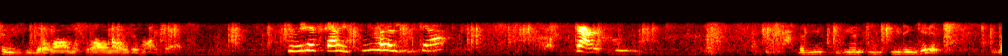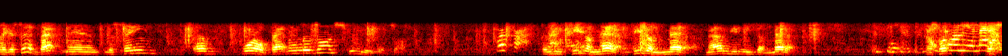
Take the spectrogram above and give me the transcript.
two you can get along with, but all in all, he doesn't like cats. His guy loves cats. Start. But you, you, you didn't get it. Like I said, Batman, the same um, world Batman lives on, Scooby Doo lives on. Ruff, ruff. I he's a meta. He's a meta. Not a mutant, he's a meta. That's what, call me a meta. that's,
